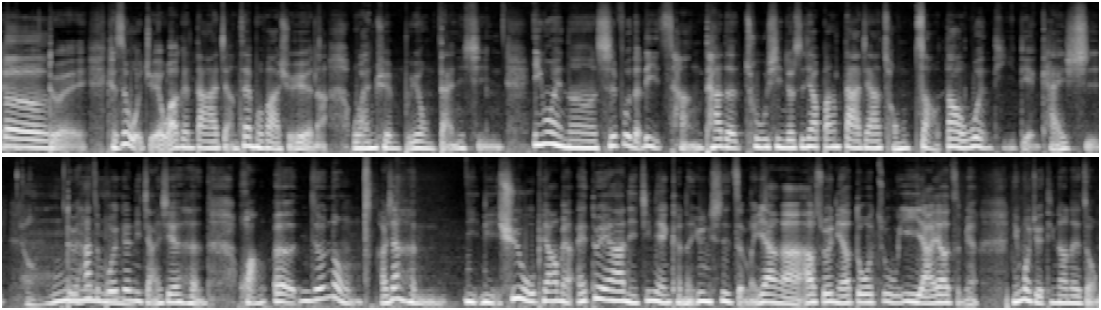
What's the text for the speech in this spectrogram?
了。对，可是我觉得我要跟大家讲，在魔法学院呢、啊，完全不用担心，因为呢，师傅的立场，他的初心就是要帮大家从找到问题点开始。哦、对，他怎么会跟你讲一些很黄呃，你就那种好像很你你虚无缥缈？哎，对啊，你今年可能运势怎么样啊？啊，所以你要多注意啊，要怎么样？你有没有觉得听到那种？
